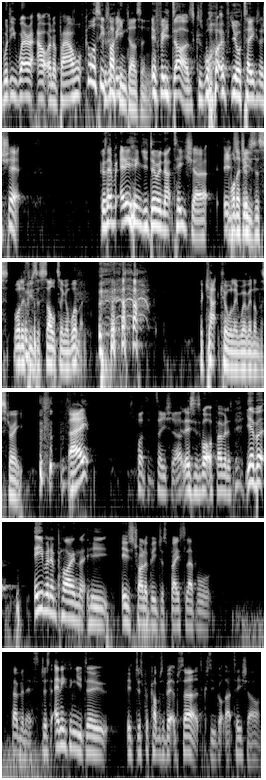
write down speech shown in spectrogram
would he wear it out and about? Of course he 'Cause if fucking doesn't. If he does, because what if you're taking a shit? Because anything you do in that T-shirt, what if just, he's what if he's assaulting a woman? a cat calling women on the street. hey, let's put to the t-shirt. this is what a feminist. Yeah, but even implying that he is trying to be just base level feminist, just anything you do, it just becomes a bit absurd because you've got that T-shirt on.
